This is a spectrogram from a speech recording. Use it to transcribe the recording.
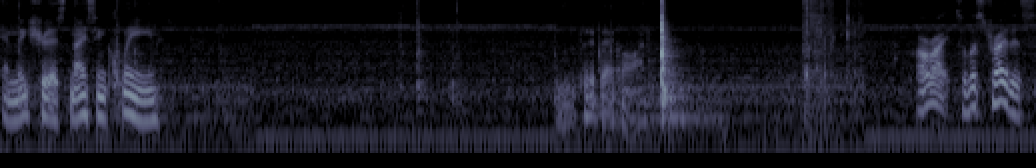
and make sure that's nice and clean. And put it back on. Alright, so let's try this.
